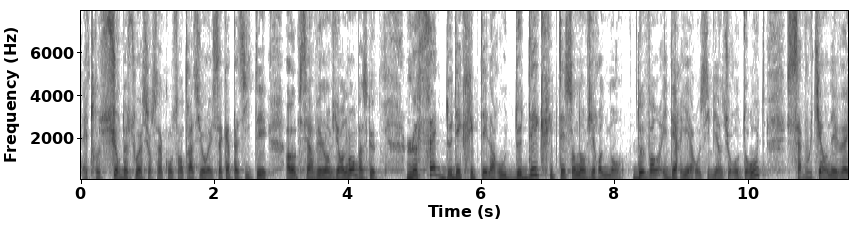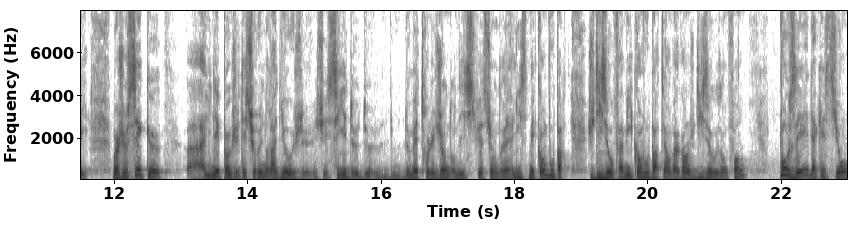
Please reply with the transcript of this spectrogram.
être sûr de soi sur sa concentration et sa capacité à observer l'environnement, parce que le fait de décrypter la route, de décrypter son environnement, devant et derrière aussi bien sur autoroute, ça vous tient en éveil. Moi je sais que à une époque, j'étais sur une radio, je- j'ai essayé de, de- de mettre les gens dans des situations de réalisme, mais quand vous partez, je disais aux familles, quand vous partez en vacances, je disais aux enfants, posez la question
